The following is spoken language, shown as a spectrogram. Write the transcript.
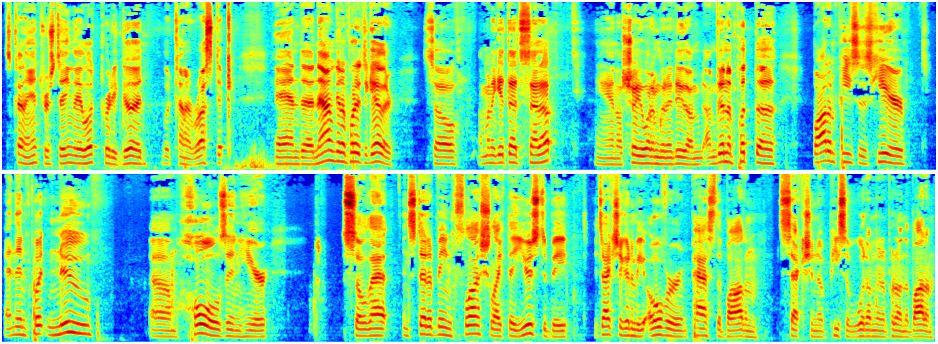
it's kind of interesting. They look pretty good. Look kind of rustic. And uh, now I'm going to put it together. So I'm going to get that set up, and I'll show you what I'm going to do. I'm, I'm going to put the bottom pieces here, and then put new um, holes in here so that instead of being flush like they used to be, it's actually going to be over and past the bottom section of piece of wood I'm going to put on the bottom.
